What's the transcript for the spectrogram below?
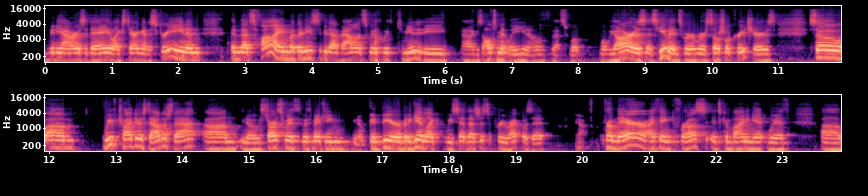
many hours a day like staring at a screen and and that's fine but there needs to be that balance with with community because uh, ultimately you know that's what what we are as, as humans. We're, we're social creatures. So um, we've tried to establish that. Um, you know, it starts with with making you know good beer, but again, like we said, that's just a prerequisite. Yeah. From there, I think for us, it's combining it with uh,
